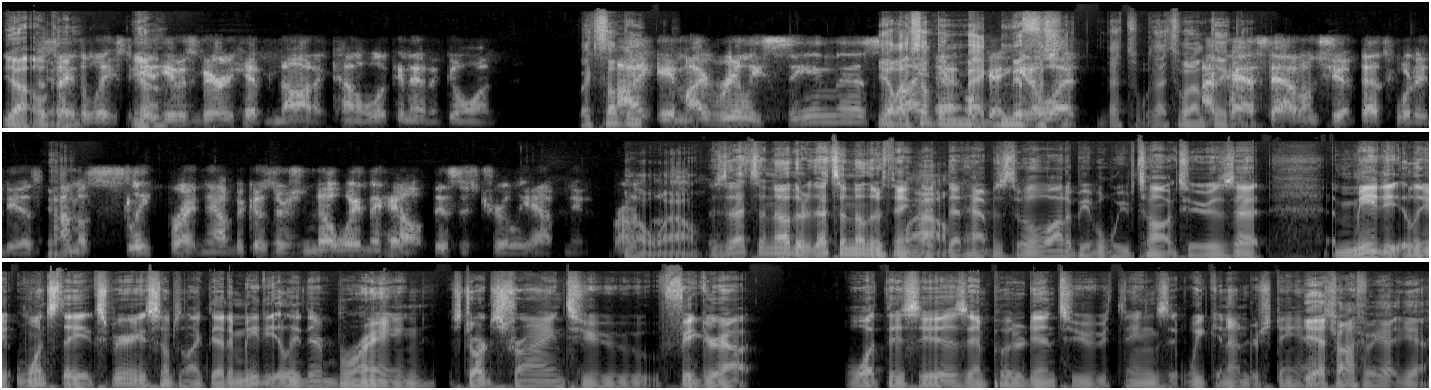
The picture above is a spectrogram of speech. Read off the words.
Yeah. to Okay. say the least. Yeah. It, it was very hypnotic, kind of looking at it, going, Like something. I, am I really seeing this? yeah, Am like I- something uh, okay, magnificent. You know what? That's that's what I'm I thinking. passed out on ship. That's what it is. Yeah. I'm asleep right now because there's no way in the hell this is truly happening in front Oh of wow. Is that's another that's another thing Wow. that, that happens to a lot of people we've talked to is that immediately once they experience something like that, immediately their brain starts trying to figure out what this is and put it into things that we can understand. Yeah, trying to figure out. Yeah,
